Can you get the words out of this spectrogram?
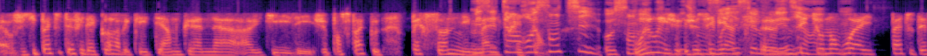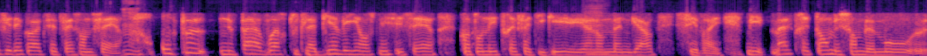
Alors, je suis pas tout à fait d'accord avec les termes que Anna a utilisés. Je pense pas que personne n'est Mais c'était un maltraitant. ressenti au sein de Oui, la oui, je, je sais bien. ce Euh, dire. nombreux à être pas tout à fait d'accord avec cette façon de faire. Mm. On peut ne pas avoir toute la bienveillance nécessaire quand on est très fatigué et un Mm. lendemain de garde, c'est vrai. Mais maltraitant me semble un mot euh,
